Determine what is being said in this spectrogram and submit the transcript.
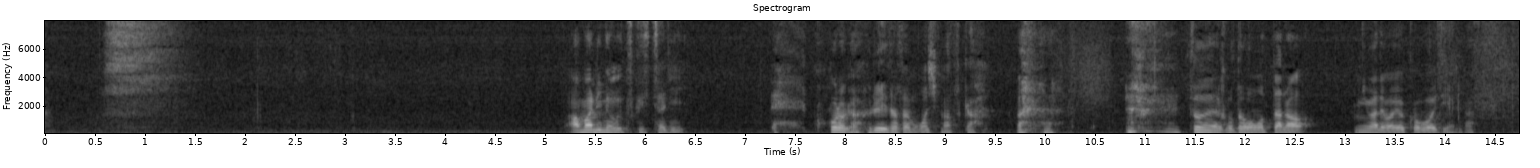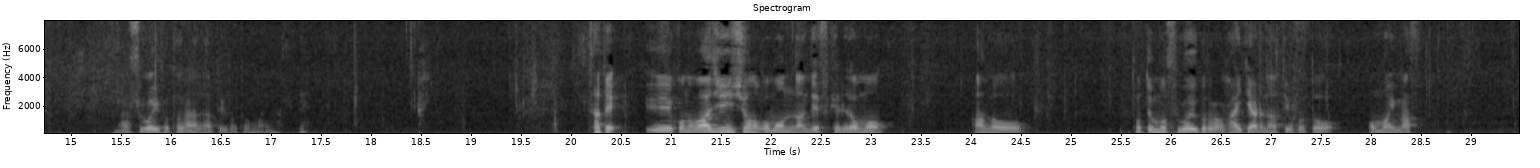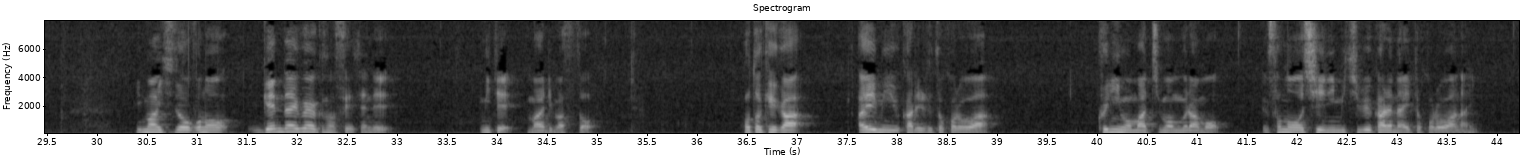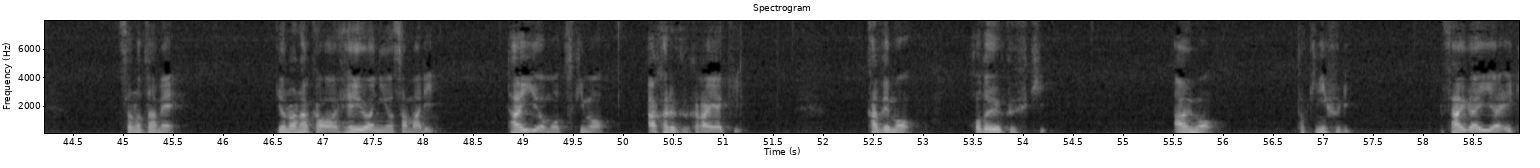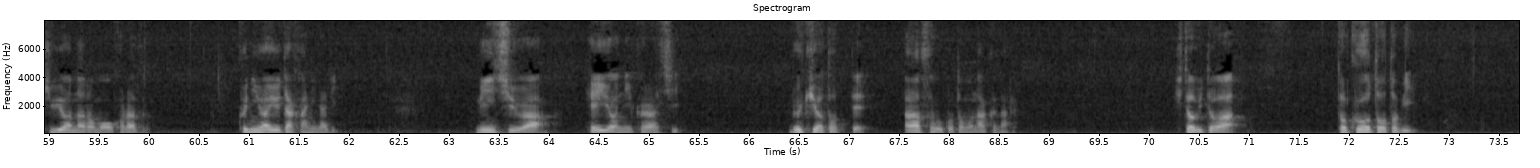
あまりの美しさに心が震えたと申しますか。そのようなことを思ったの今ではよく覚えております、まあ、すごいことだなということを思いますね、さて、えー、この和人賞の御門なんですけれどもあのとてもすごいことが書いてあるなということを思います。今一度この現代語訳の聖典で見てまいりますと仏が歩みゆかれるところは国も町も村もその教えに導かれないところはない。そのため世の中は平和に収まり太陽も月も明るく輝き風も程よく吹き雨も時に降り災害や疫病なども起こらず国は豊かになり民衆は平穏に暮らし武器を取って争うこともなくなる。人々は徳を尊び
